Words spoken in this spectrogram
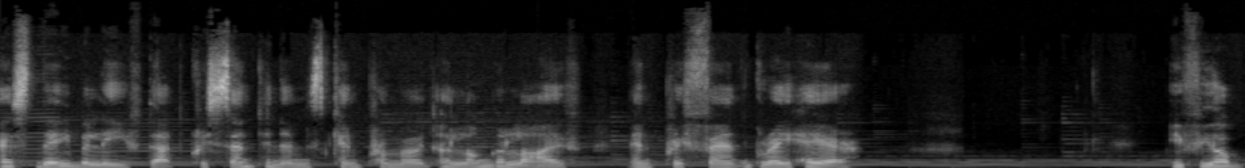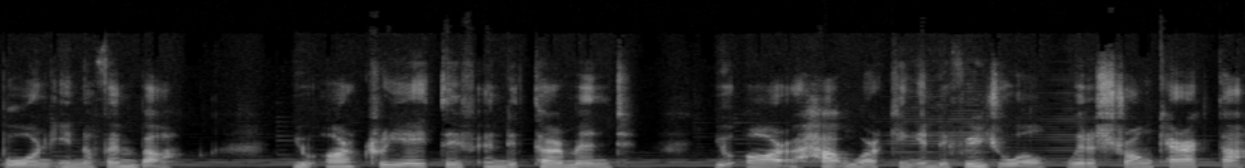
as they believe that chrysanthemums can promote a longer life and prevent gray hair. If you are born in November, you are creative and determined. You are a hardworking individual with a strong character,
